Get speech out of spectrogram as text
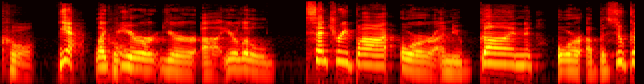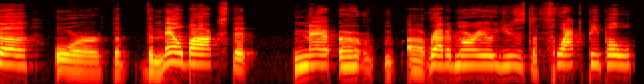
cool. Yeah, like Cool. your your uh your little sentry bot or a new gun or a bazooka or the the mailbox that Ma- uh, uh, Rabbid Mario uses to thwack people.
